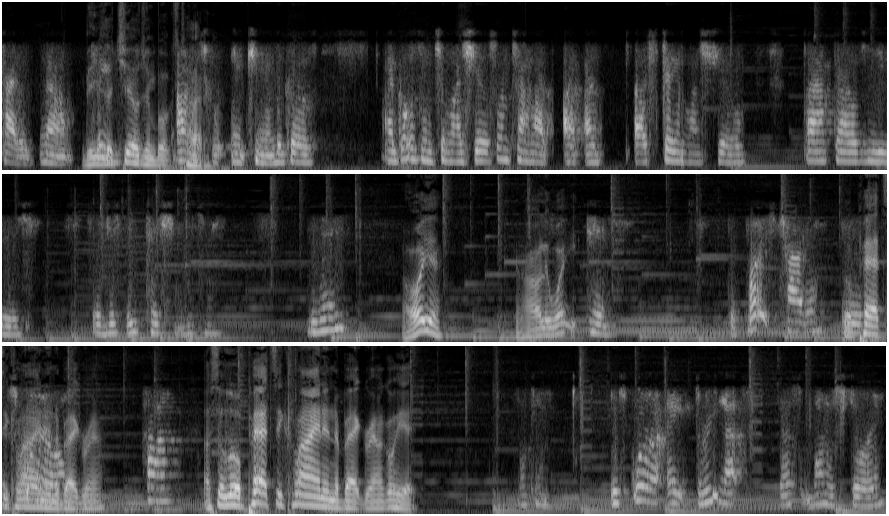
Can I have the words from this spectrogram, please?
title now. These are Please children books title. me, because I goes into my shell. Sometimes I I I, I stay in my shell five thousand years. So just be patient with me. You ready? Oh yeah, can hardly wait. Okay. The first title is Patsy Cline in the background. Huh? I said little Patsy Cline in the background. Go ahead. Okay. The squirrel ate three nuts. That's one story.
